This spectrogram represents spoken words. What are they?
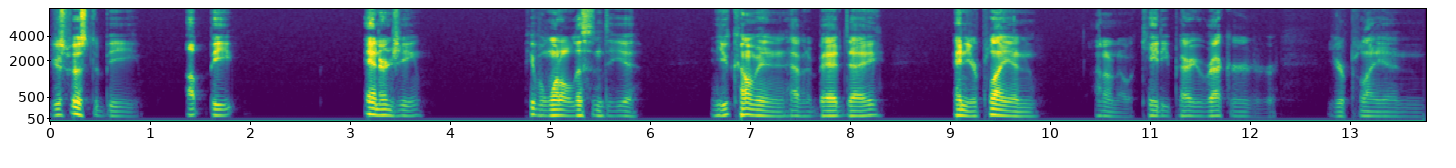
you're supposed to be upbeat, energy. People want to listen to you. And you come in and having a bad day and you're playing, I don't know, a Katy Perry record or you're playing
